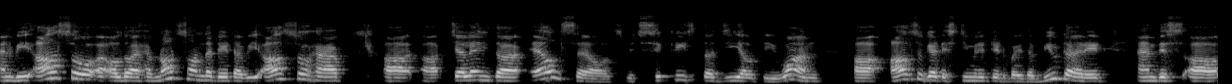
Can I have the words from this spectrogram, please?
and we also, uh, although I have not shown the data, we also have uh, uh, challenged the L cells, which secretes the GLP-1, uh, also get stimulated by the butyrate, and this uh,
